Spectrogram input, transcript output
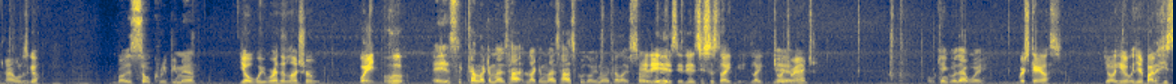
All right, well, let's go. Bro, this is so creepy, man. Yo, we were in the lunchroom. Wait, ugh. Hey, this is kind of like a nice, high, like a nice high school though. You know, it got like some. it is. It is. This is like like George Yeah. Ranch. Oh, we can't go that way. Where's chaos? Yo, he he about to, he's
